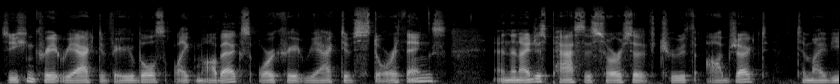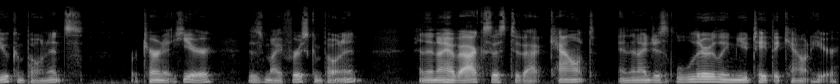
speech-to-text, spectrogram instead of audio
So you can create reactive variables like MobX or create reactive store things. And then I just pass the source of truth object to my Vue components, return it here. This is my first component. And then I have access to that count and then I just literally mutate the count here,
